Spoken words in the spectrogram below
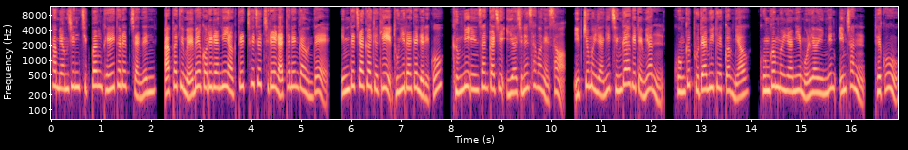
하명진 직방 데이터랩장은 아파트 매매 거래량이 역대 최저치를 나타낸 가운데 임대차 가격이 동일하게 내리고 금리 인상까지 이어지는 상황에서 입주 물량이 증가하게 되면 공급 부담이 될 거며 공급 물량이 몰려있는 인천, 대구,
